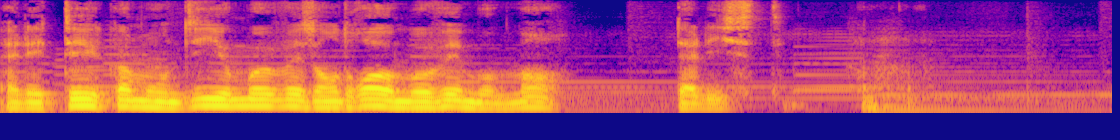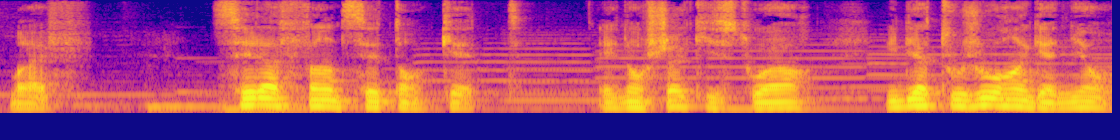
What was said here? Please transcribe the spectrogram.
elle était, comme on dit, au mauvais endroit au mauvais moment. Taliste. Bref, c'est la fin de cette enquête. Et dans chaque histoire, il y a toujours un gagnant.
